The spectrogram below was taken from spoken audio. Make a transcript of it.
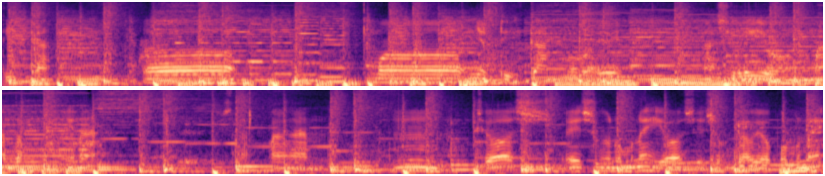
tidak eh, menyedihkan pokoknya. Hasilnya yo mantap enak. Pangan hmm jos wis ngono meneh yo sesuk gawe apa meneh?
